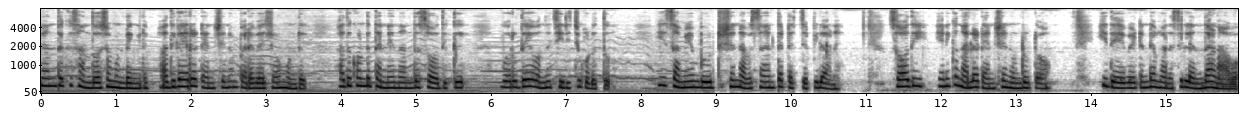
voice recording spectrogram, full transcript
നന്ദക്ക് സന്തോഷമുണ്ടെങ്കിലും അതിലേറെ ടെൻഷനും പരവേശവും ഉണ്ട്. അതുകൊണ്ട് തന്നെ നന്ദ സ്വാതിക്ക് വെറുതെ ഒന്ന് ചിരിച്ചു കൊടുത്തു. ഈ സമയം ബ്യൂട്ടീഷ്യൻ അവസാനത്തെ ടച്ചപ്പിലാണ്. സ്വാതി എനിക്ക് നല്ല ടെൻഷൻ ഉണ്ട് കേട്ടോ ഈ ദേവേട്ടന്റെ മനസ്സിൽ എന്താണാവോ.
